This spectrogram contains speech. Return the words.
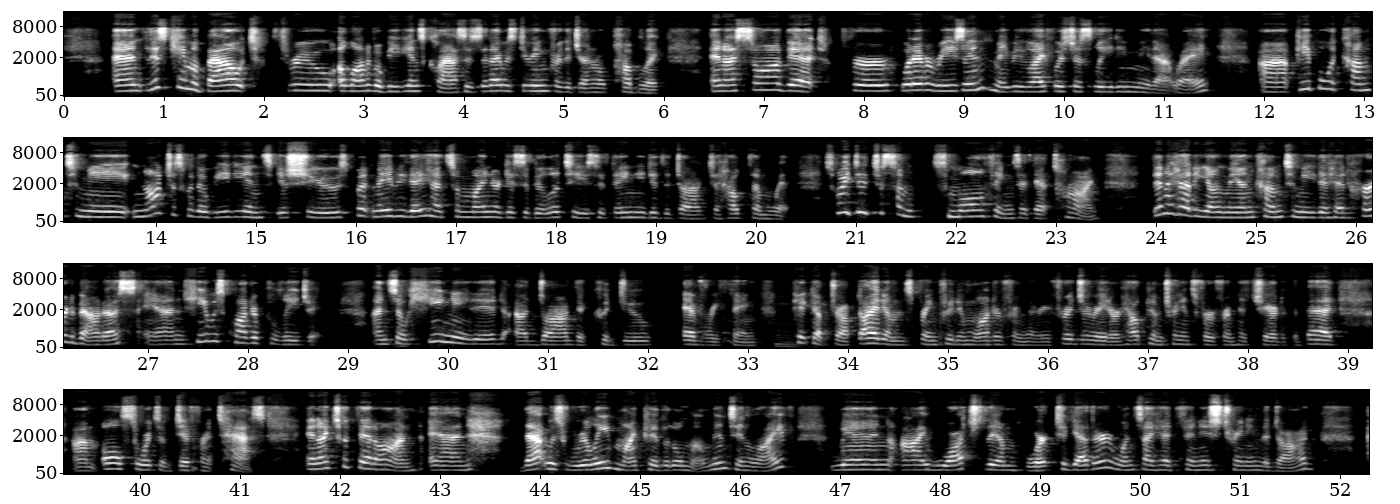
And this came about through a lot of obedience classes that I was doing for the general public. And I saw that for whatever reason, maybe life was just leading me that way, uh, people would come to me not just with obedience issues, but maybe they had some minor disabilities that they needed the dog to help them with. So I did just some small things at that time. Then I had a young man come to me that had heard about us, and he was quadriplegic. And so he needed a dog that could do everything mm. pick up dropped items bring food and water from the refrigerator help him transfer from his chair to the bed um, all sorts of different tasks and i took that on and that was really my pivotal moment in life when i watched them work together once i had finished training the dog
